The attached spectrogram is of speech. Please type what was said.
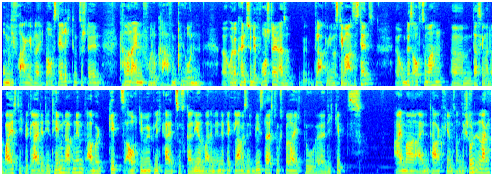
um die Frage vielleicht mal aus der Richtung zu stellen, kann man einen Fotografen klonen? Äh, oder könntest du dir vorstellen, also klar, geht über das Thema Assistenz, um das aufzumachen, ähm, dass jemand dabei ist, dich begleitet, dir Themen abnimmt, aber gibt's auch die Möglichkeit zu skalieren, weil im Endeffekt, klar, wir sind im Dienstleistungsbereich, du, äh, dich gibt's einmal einen Tag 24 Stunden lang.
